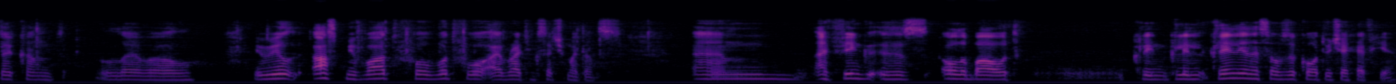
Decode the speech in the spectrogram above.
second level. You will ask me what for what for I'm writing such methods. And I think it is all about clean, clean, cleanliness of the code which I have here.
